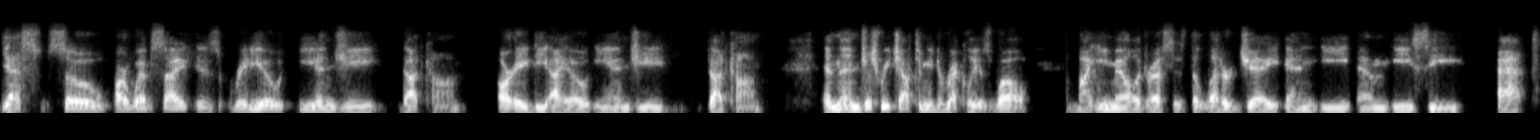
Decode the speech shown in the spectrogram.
Yes. So our website is radioeng.com, R A D I O E N com. And then just reach out to me directly as well. My email address is the letter J N E M E C at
